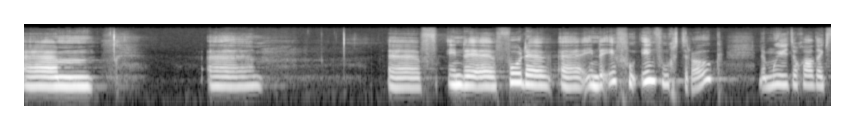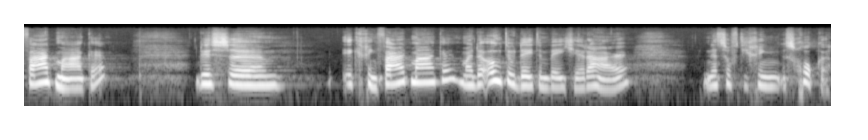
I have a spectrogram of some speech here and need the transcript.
Um, uh, uh, in, de, voor de, uh, in de invoegstrook, dan moet je toch altijd vaart maken. Dus ik ging vaart maken, maar de auto deed een beetje raar. Net alsof die ging schokken.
